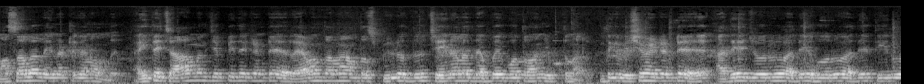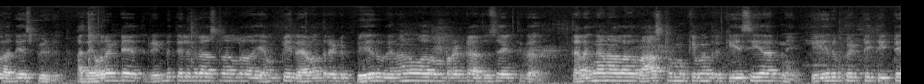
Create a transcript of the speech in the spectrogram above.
మసాలా లేనట్లుగానే ఉంది. అయితే చాలా మంది చెప్పేది ఏంటంటే రేవంత్ అన్న అంత స్పీడ్ వద్దు చైనాలో దెబ్బ అయిపోతాం అని చెప్తున్నారు. ఇంతకీ విషయం ఏంటంటే అదే జోరు అదే హోరు అదే తీరు అదే స్పీడ్. అది ఎవరంటే రెండు తెలుగు రాష్ట్రాల్లో ఎంపీ రేవంత్ రెడ్డి పేరు వినని వారు ఉన్నారంటే అతిశయక్తి కాదు. తెలంగాణలో రాష్ట్ర ముఖ్యమంత్రి కేసీఆర్ని పేరు పెట్టి తిట్టే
